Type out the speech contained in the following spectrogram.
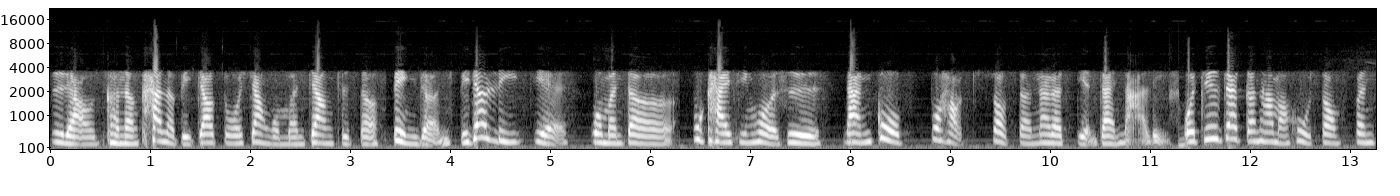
治疗，可能看了比较多像我们这样子的病人，比较理解我们的不开心或者是难过不好。受的那个点在哪里？我其实，在跟他们互动分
